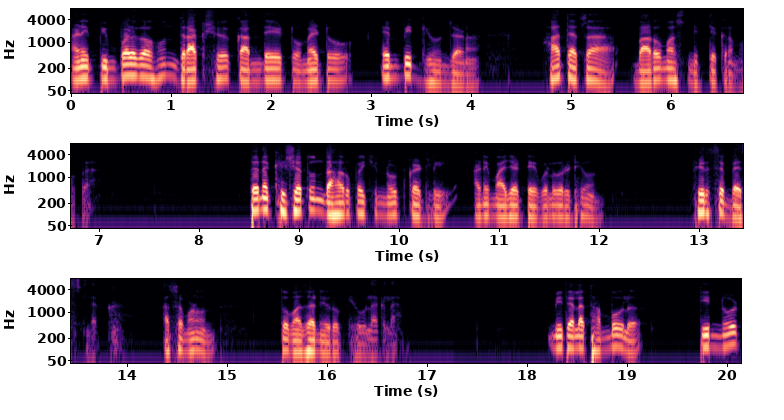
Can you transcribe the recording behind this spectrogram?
आणि पिंपळगावहून द्राक्ष कांदे टोमॅटो एमपीत घेऊन जाणं हा त्याचा बारोमास नित्यक्रम होता. त्यानं खिशातून दहा रुपयाची नोट काढली आणि माझ्या टेबलवर ठेवून फिरसे बेस्ट लक असं म्हणून तो माझा निरोप घेऊ लागला. मी त्याला थांबवलं. ती नोट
